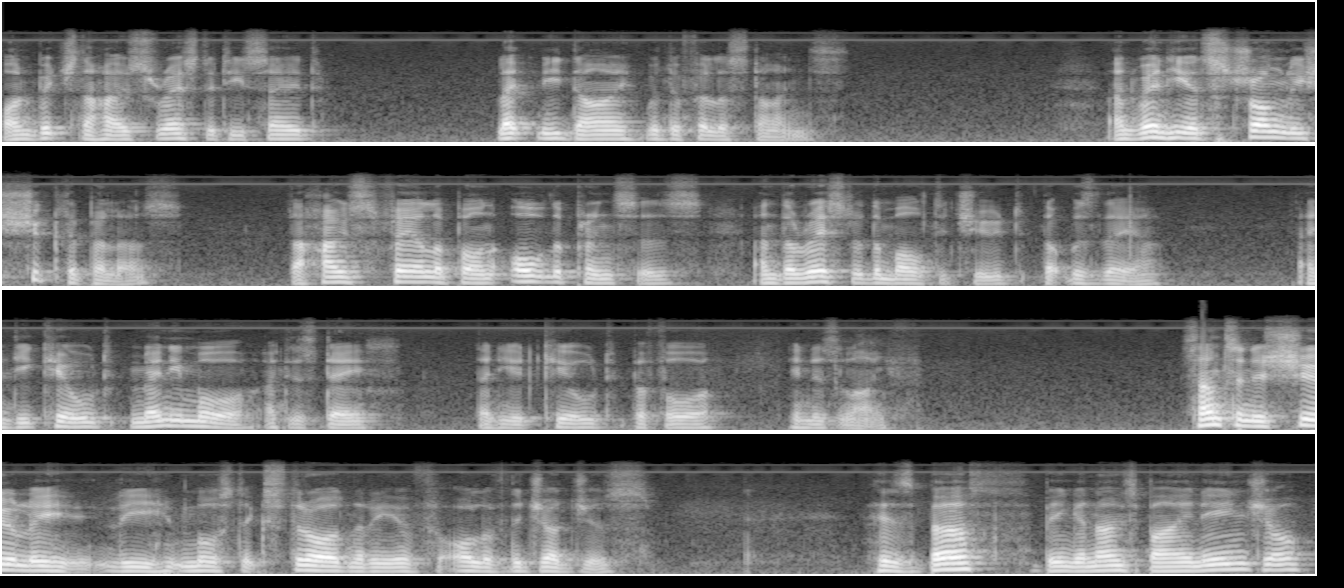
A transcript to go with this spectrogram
on which the house rested, he said, Let me die with the Philistines. And when he had strongly shook the pillars, the house fell upon all the princes and the rest of the multitude that was there. And he killed many more at his death than he had killed before in his life. Samson is surely the most extraordinary of all of the judges. His birth being announced by an angel,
